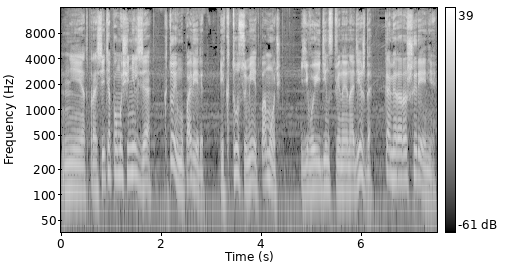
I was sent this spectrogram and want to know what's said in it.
Нет, просить о помощи нельзя. Кто ему поверит? И кто сумеет помочь? Его единственная надежда – камера расширения.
